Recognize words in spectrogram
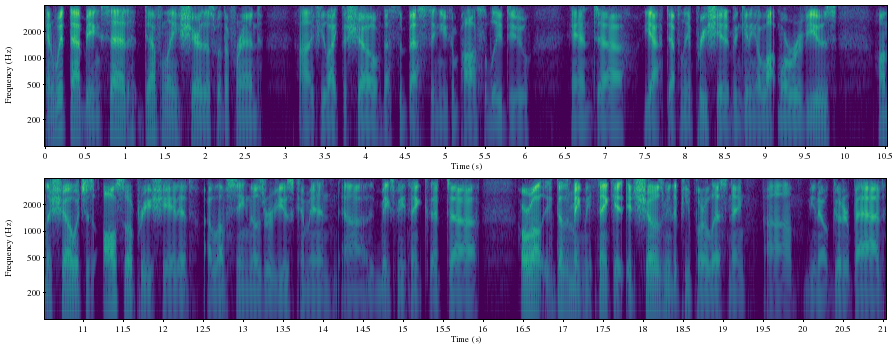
and with that being said, definitely share this with a friend. Uh, if you like the show, that's the best thing you can possibly do. And uh, yeah, definitely appreciate it. Been getting a lot more reviews on the show, which is also appreciated. I love seeing those reviews come in. Uh, it makes me think that uh, or well, it doesn't make me think. It it shows me that people are listening, um, you know, good or bad,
